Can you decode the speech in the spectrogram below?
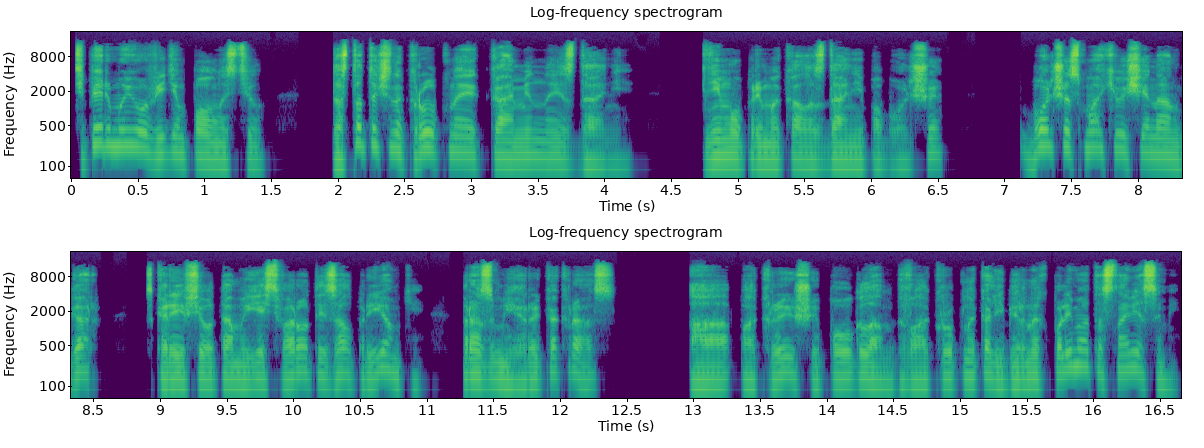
Теперь мы его видим полностью. Достаточно крупное каменное здание. К нему примыкало здание побольше, больше смахивающее на ангар. Скорее всего, там и есть ворота и зал приемки. Размеры как раз а по крыше, по углам два крупнокалиберных пулемета с навесами.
